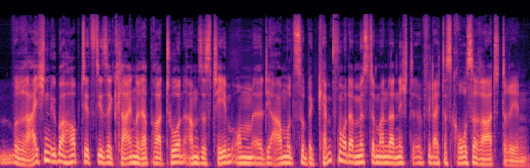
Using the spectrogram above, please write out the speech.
Reichen überhaupt jetzt diese kleinen Reparaturen am System, um äh, die Armut zu bekämpfen oder müsste man da nicht äh, vielleicht das große Rad drehen?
